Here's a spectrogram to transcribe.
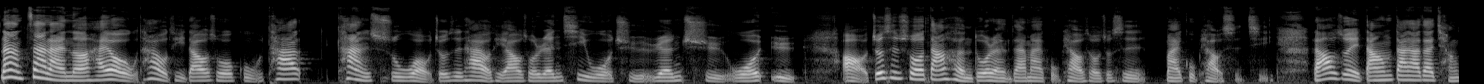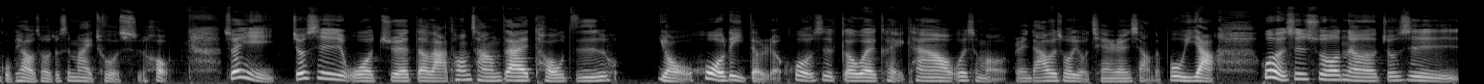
那再来呢，还有他有提到说股他。看书哦，就是他有提到说“人弃我取，人取我与”哦，就是说当很多人在卖股票的时候，就是买股票时机；然后，所以当大家在抢股票的时候，就是卖出的时候。所以，就是我觉得啦，通常在投资有获利的人，或者是各位可以看到为什么人家会说有钱人想的不一样，或者是说呢，就是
